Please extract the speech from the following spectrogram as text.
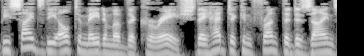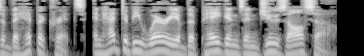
Besides the ultimatum of the Quraysh they had to confront the designs of the hypocrites, and had to be wary of the pagans and Jews also.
